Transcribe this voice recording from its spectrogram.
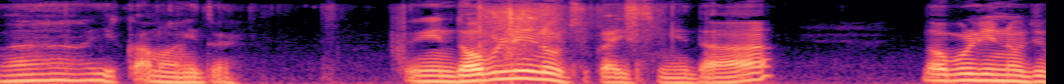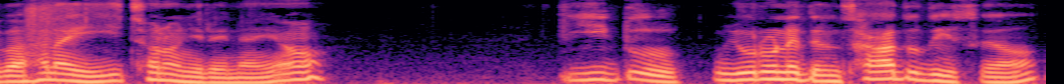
와 이 까망이들. 여기 너블리 노즈가 있습니다 너블리노즈가 하나에 2,000원이래나요? 이두 요런 애들은 4두도 있어요.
